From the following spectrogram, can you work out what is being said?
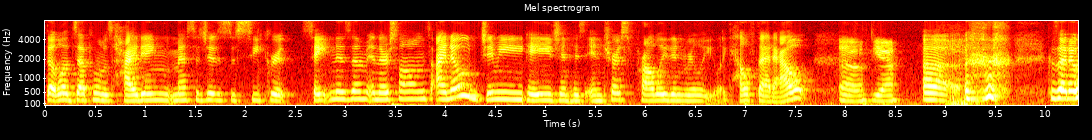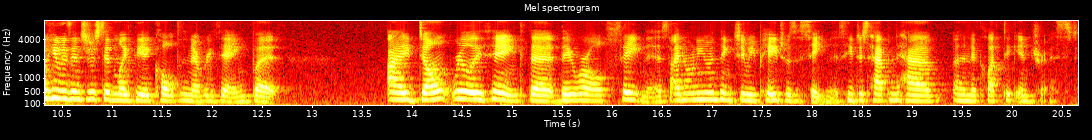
that Led Zeppelin was hiding messages of secret Satanism in their songs. I know Jimmy Page and his interest probably didn't really like help that out. Oh yeah. Uh, because I know he was interested in like the occult and everything, but I don't really think that they were all Satanists. I don't even think Jimmy Page was a Satanist. He just happened to have an eclectic interest.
